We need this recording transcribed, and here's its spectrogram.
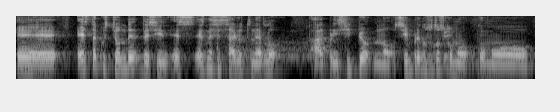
eh, esta cuestión de, de si es, es necesario tenerlo al principio, no. Siempre nosotros como, como,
